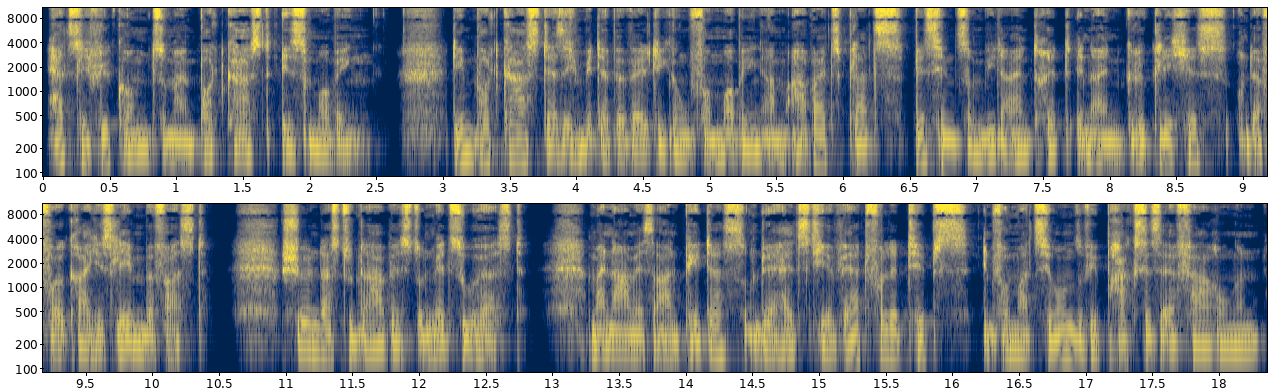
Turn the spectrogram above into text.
Herzlich willkommen zu meinem Podcast Is Mobbing, dem Podcast, der sich mit der Bewältigung von Mobbing am Arbeitsplatz bis hin zum Wiedereintritt in ein glückliches und erfolgreiches Leben befasst. Schön, dass du da bist und mir zuhörst. Mein Name ist Arne Peters und du erhältst hier wertvolle Tipps, Informationen sowie Praxiserfahrungen,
